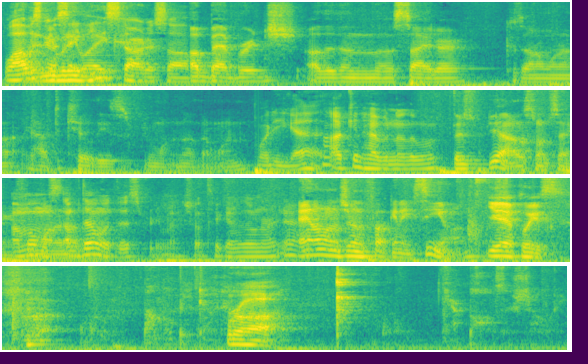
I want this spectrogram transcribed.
well, I was going to say Anybody he like start us off. A beverage other than the cider, because I don't want to have to kill these if you want another one. what do you got? I can have another one. There's yeah, that's what I'm saying. if I'm you almost. I'm another done one. with this pretty much. I'll take another one right now. And I want to turn the fucking AC on. Yeah, please. Bumblebee tuna. Bruh. Your balls are showing.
